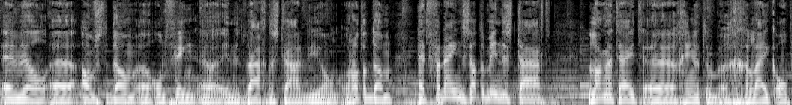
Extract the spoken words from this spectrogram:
en wel eh, Amsterdam eh, ontving eh, in het Wagenerstadion Rotterdam. Het venijn zat hem in de staart. Lange tijd eh, ging het er gelijk op.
